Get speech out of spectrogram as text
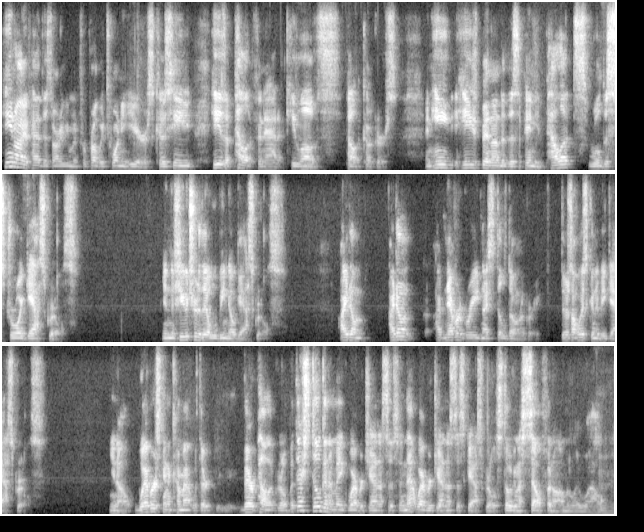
He and I have had this argument for probably 20 years because he he is a pellet fanatic. He mm-hmm. loves pellet cookers, and he he's been under this opinion: pellets will destroy gas grills. In the future, there will be no gas grills. I don't. I don't. I've never agreed, and I still don't agree. There's always going to be gas grills you know, Weber's going to come out with their their pellet grill, but they're still going to make Weber Genesis, and that Weber Genesis gas grill is still going to sell phenomenally well, mm-hmm.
